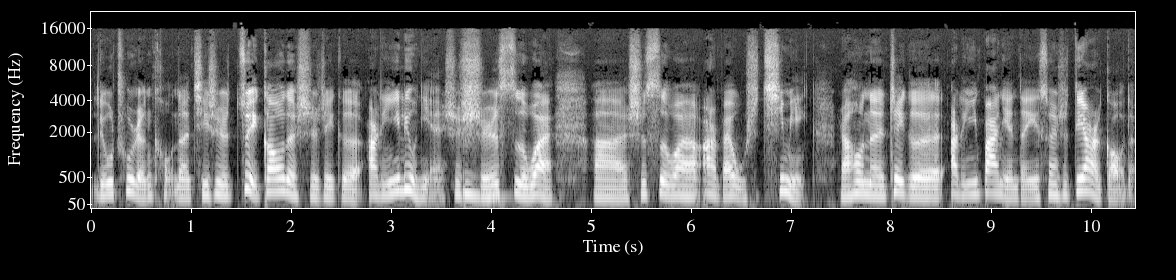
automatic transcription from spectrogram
流出人口呢，其实最高的是这个二零一六年是十四万啊十四万二百五十七名。然后呢，这个二零一八年等于算是第二高的。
